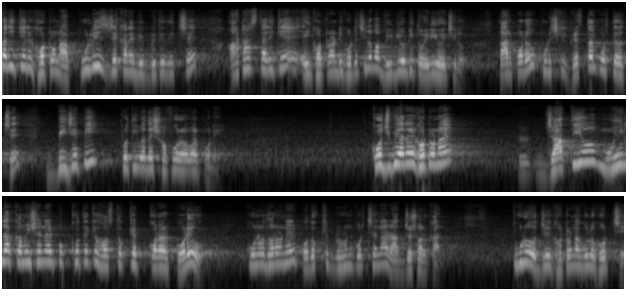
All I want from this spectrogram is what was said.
তারিখের ঘটনা পুলিশ যেখানে বিবৃতি দিচ্ছে, আঠাশ তারিখে এই ঘটনাটি ঘটেছিল বা ভিডিওটি তৈরি হয়েছিল। তারপরেও পুলিশকে গ্রেফতার করতে হচ্ছে বিজেপি প্রতিবাদে সফল হওয়ার পরে। কোচবিহারের ঘটনায় জাতীয় মহিলা কমিশনের পক্ষ থেকে হস্তক্ষেপ করার পরেও কোনো ধরনের পদক্ষেপ গ্রহণ করছে না রাজ্য সরকার। পুরো যে ঘটনাগুলো ঘটছে,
